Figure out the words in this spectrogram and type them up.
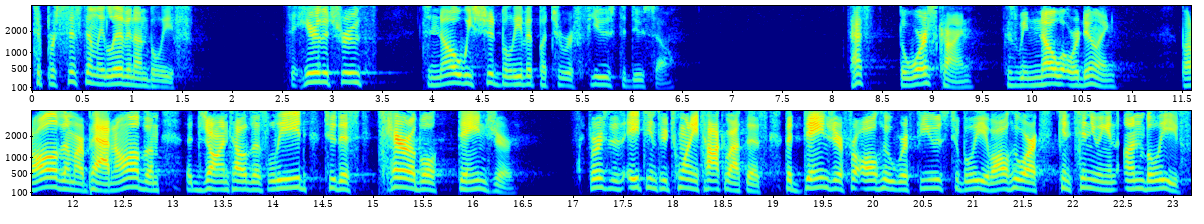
to persistently live in unbelief, to hear the truth, to know we should believe it, but to refuse to do so. That's the worst kind because we know what we're doing. But all of them are bad, and all of them, John tells us, lead to this terrible danger. Verses 18 through 20 talk about this the danger for all who refuse to believe, all who are continuing in unbelief.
